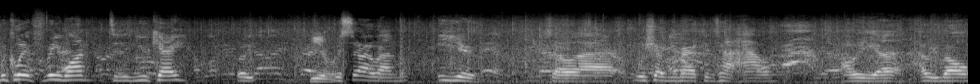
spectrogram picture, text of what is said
we call it 3-1 to the UK. Well, We're so um, EU. So uh, we're showing the Americans how how, how we uh, how we roll.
